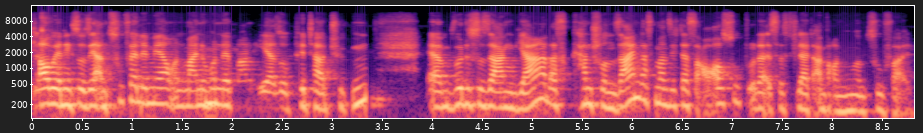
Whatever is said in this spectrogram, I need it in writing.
glaube ja nicht so sehr an Zufälle mehr und meine mhm. Hunde waren eher so Pitta-Typen. Ähm, würdest du sagen, ja, das kann schon sein, dass man sich das auch aussucht oder ist das vielleicht einfach nur ein Zufall?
